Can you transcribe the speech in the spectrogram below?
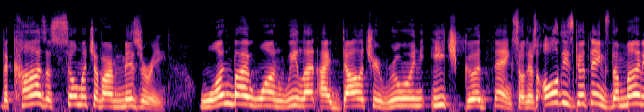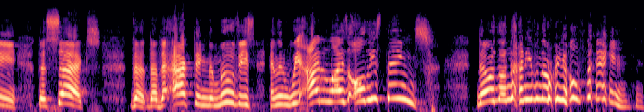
the cause of so much of our misery. One by one, we let idolatry ruin each good thing. So there's all these good things the money, the sex, the, the, the acting, the movies, and then we idolize all these things. They're not even the real thing.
